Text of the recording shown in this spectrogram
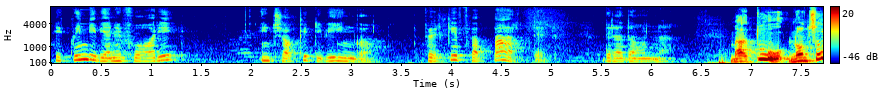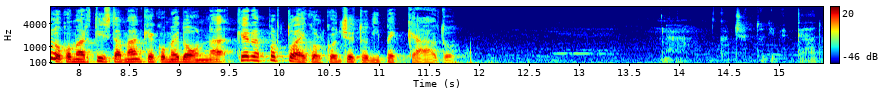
e quindi viene fuori in ciò che dipingo, perché fa parte della donna. Ma tu, non solo come artista, ma anche come donna, che rapporto hai col concetto di peccato? No, il concetto di peccato.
